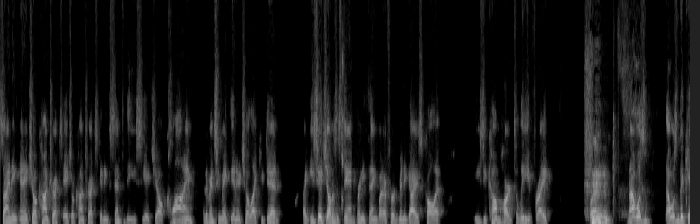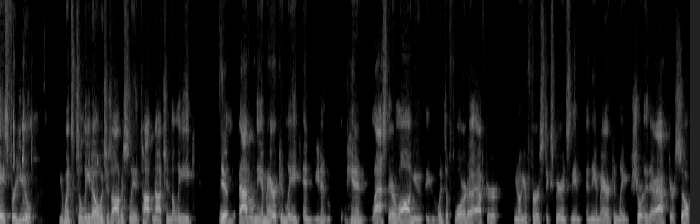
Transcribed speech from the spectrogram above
signing NHL contracts, AHL contracts, getting sent to the ECHL, climb, and eventually make the NHL like you did. Like ECHL doesn't stand for anything, but I've heard many guys call it easy come, hard to leave, right? But that wasn't that wasn't the case for you. You went to Toledo, which is obviously the top notch in the league. Yeah. You battled in the American League, and you didn't you didn't last there long. You you went to Florida after you know your first experience in the in the American League shortly thereafter. So,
